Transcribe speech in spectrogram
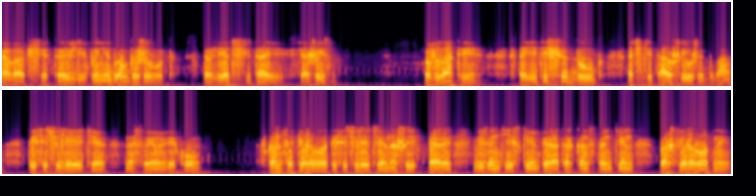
а вообще-то липы недолго живут, сто лет, считай, вся жизнь. В Латвии стоит еще дуб, отсчитавший уже два тысячелетия на своем веку. В конце первого тысячелетия нашей эры византийский император Константин Парфирородный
